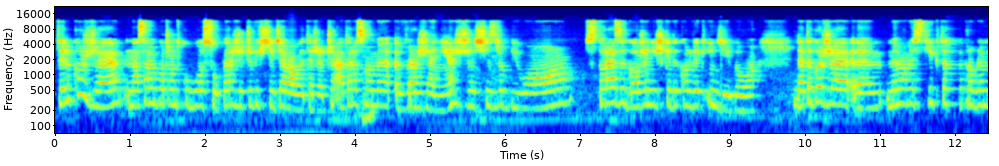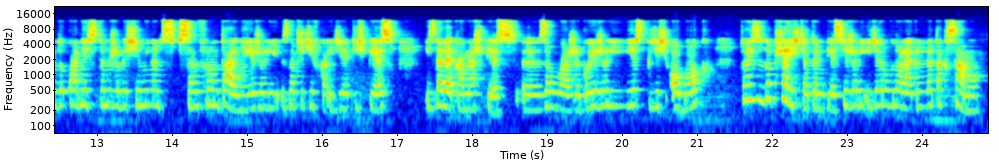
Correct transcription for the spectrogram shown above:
Tylko, że na samym początku było super, rzeczywiście działały te rzeczy, a teraz mamy wrażenie, że się zrobiło 100 razy gorzej niż kiedykolwiek indziej było. Dlatego, że my mamy stricte problem dokładnie z tym, żeby się minąć z psem frontalnie. Jeżeli z naprzeciwka idzie jakiś pies i z daleka nasz pies y, zauważy go, jeżeli jest gdzieś obok, to jest do przejścia ten pies. Jeżeli idzie równolegle, tak samo.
